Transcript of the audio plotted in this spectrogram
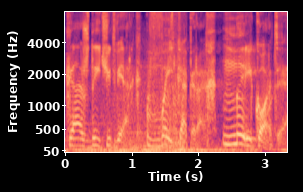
Каждый четверг в Вейкаперах на рекорде.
